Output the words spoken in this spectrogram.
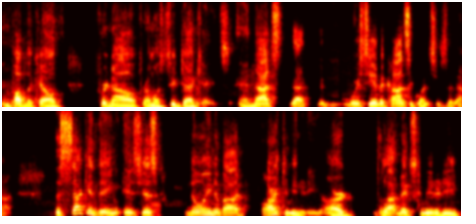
in public health for now for almost two decades. And that's that we're seeing the consequences of that. The second thing is just knowing about our community, our the Latinx community,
